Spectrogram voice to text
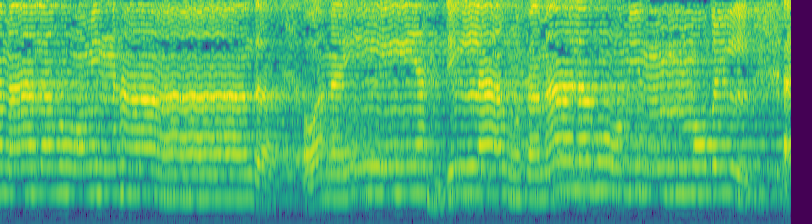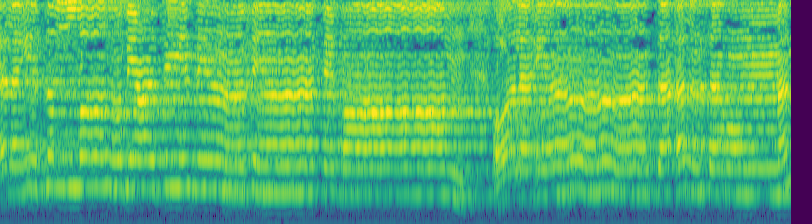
فما له من هاد ومن يهد الله فما له من مضل. أليس الله بعزيز ذي انتقام؟ ولئن سألتهم من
